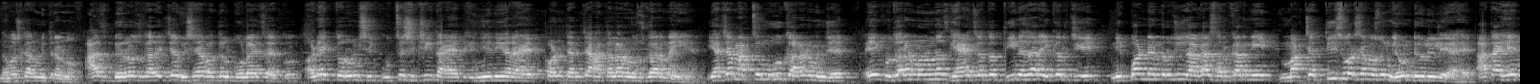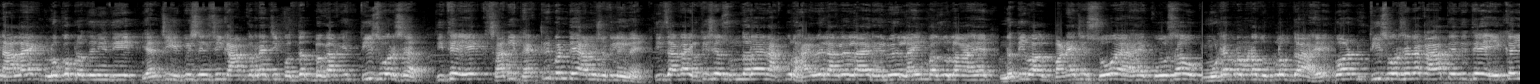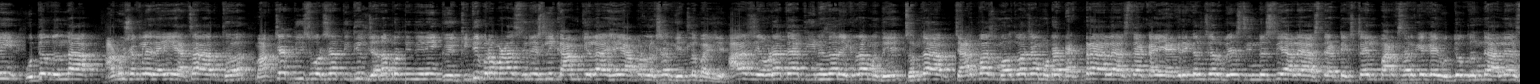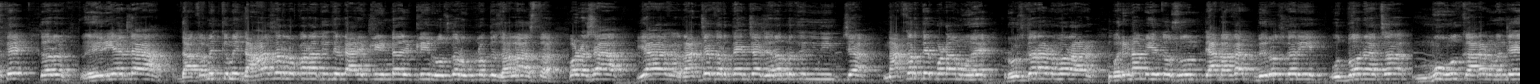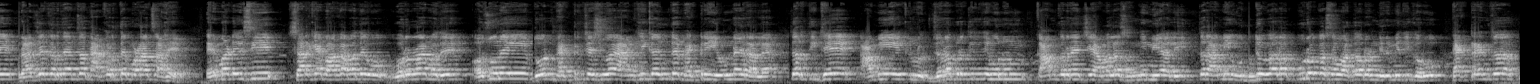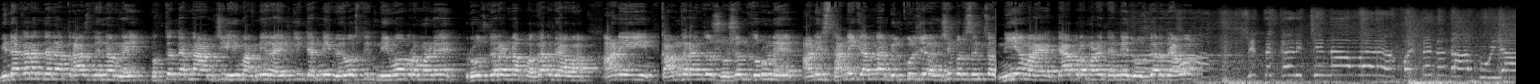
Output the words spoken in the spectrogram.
नमस्कार मित्रांनो. आज बेरोजगारीच्या विषयाबद्दल बोलायचं आहे तो. अनेक तरुण शिक- उच्च शिक्षित आहेत इंजिनियर आहेत पण त्यांच्या हाताला रोजगार नाही आहे याच्या मागचं मूळ कारण म्हणजे एक उदाहरण म्हणूनच घ्यायचं तर तीन हजार एकरची निपण टेंडरची जागा सरकारने मागच्या तीस वर्षापासून घेऊन ठेवलेली आहे. आता हे नालायक लोकप्रतिनिधी यांची इफिशियन्सी काम करण्याची पद्धत बघा की तीस वर्षात तिथे एक साधी फॅक्टरी पण ते आणू शकले नाही. ती जागा अतिशय सुंदर आहे नागपूर हायवे लागलेला आहे रेल्वे लाईन बाजूला आहे नदी पाण्याची सोय आहे कोळसा मोठ्या प्रमाणात उपलब्ध आहे. पण तीस वर्षाच्या काळात ते तिथे एकही उद्योगधंदा आणू शकले नाही याचा अर्थ मागच्या तीस वर्षात तेथील जनप्रतिनिधींनी किती प्रमाणात सिरियसली काम केलं आहे हे आपण लक्षात घेतलं पाहिजे. आज एवढ्या त्या तीन हजार एकरामध्ये समजा चार पाच महत्त्वाच्या मोठ्या फॅक्टऱ्या आल्या असत्या काही अग्रिकल्चर बेस्ड इंडस्ट्री आल्या असत्या टेक्सटाईल पार्क सारखे काही उद्योगधंदे आले असते तर एरियातल्या कमीत कमी दहा हजार लोकांना तिथे डायरेक्टली इनडायरेक्टली रोजगार उपलब्ध झाला असता. पण अशा या राज्यकर्त्यांच्या जनप्रतिनिधींच्या नाकर्तेपणामुळे रोजगारांवर परिणाम येत असून त्या भागात बेरोजगारी उद्भवण्याचं मूळ कारण म्हणजे राज्यकर्त्यांचा नाकर्तेपणाच आहे. एमआयडीसी सारख्या भागामध्ये वरोरामध्ये अजूनही दोन फॅक्टरीच्या शिवाय आणखी काही त्या फॅक्टरी येऊन नाही राहिल्या. तर तिथे आम्ही एक जनप्रतिनिधी म्हणून काम करण्याची आम्हाला संधी मिळाली. तर आम्ही उद्योगाला पूरक असं वातावरण निर्मिती करू. फॅक्टऱ्यांचं विनाकारण त्यांना त्रास देणार नाही. फक्त त्यांना आमची ही मागणी राहील की त्यांनी व्यवस्थित नियमाप्रमाणे रोजगारांना पगार द्यावा आणि कामगारांचं शोषण करू नये. आणि स्थानिकांना बिलकुल जे ऐंशी पर्सेंटचा नियम आहे त्याप्रमाणे त्यांनी रोजगार द्यावा. ಸಿದ್ಧ ಕರಿಚಿ ನಾವ ಪಟ್ಟಣದ ಗುಯಾ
